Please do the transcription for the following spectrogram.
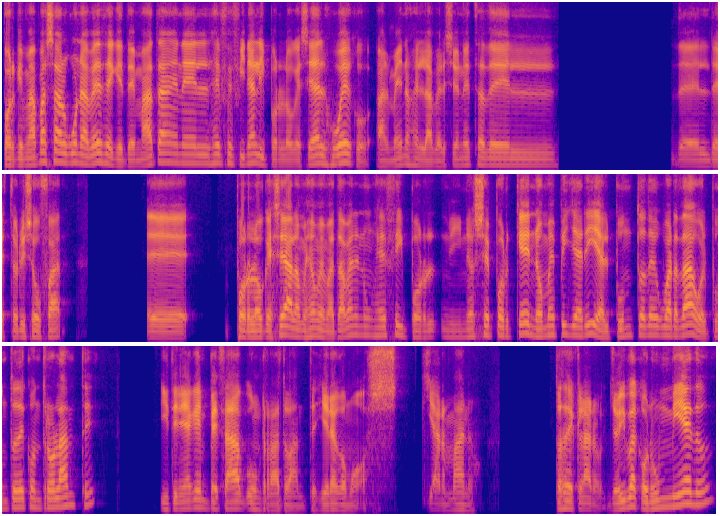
Porque me ha pasado alguna vez de que te matan en el jefe final y por lo que sea el juego, al menos en la versión esta del, del de Story So Far, eh, por lo que sea, a lo mejor me mataban en un jefe y, por, y no sé por qué no me pillaría el punto de guardado, el punto de control antes y tenía que empezar un rato antes. Y era como, hostia, hermano. Entonces, claro, yo iba con un miedo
